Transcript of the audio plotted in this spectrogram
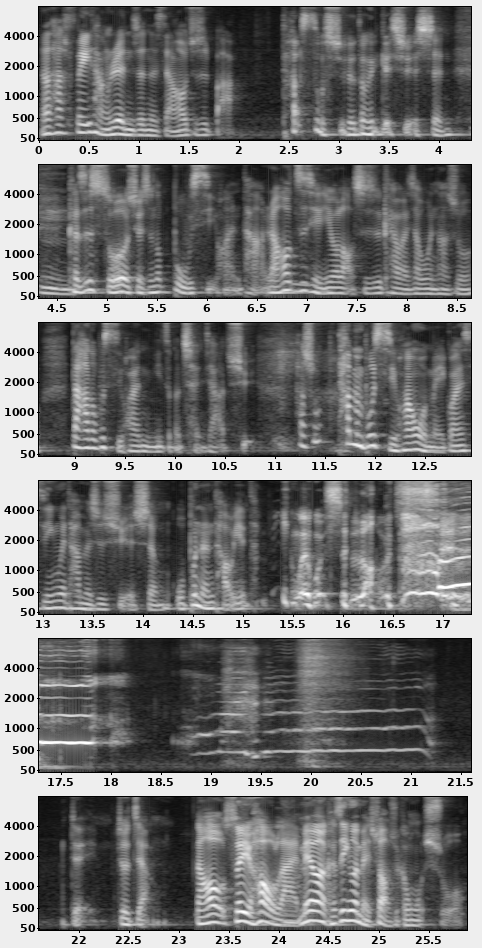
然后他非常认真的想要就是把。他所学的东西给学生，嗯，可是所有学生都不喜欢他。然后之前也有老师是开玩笑问他说：“大家都不喜欢你，你怎么沉下去？”他说：“他们不喜欢我没关系，因为他们是学生，我不能讨厌他们，因为我是老师。” Oh my god！对，就这样。然后，所以后来没有，可是因为美术老师跟我说。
